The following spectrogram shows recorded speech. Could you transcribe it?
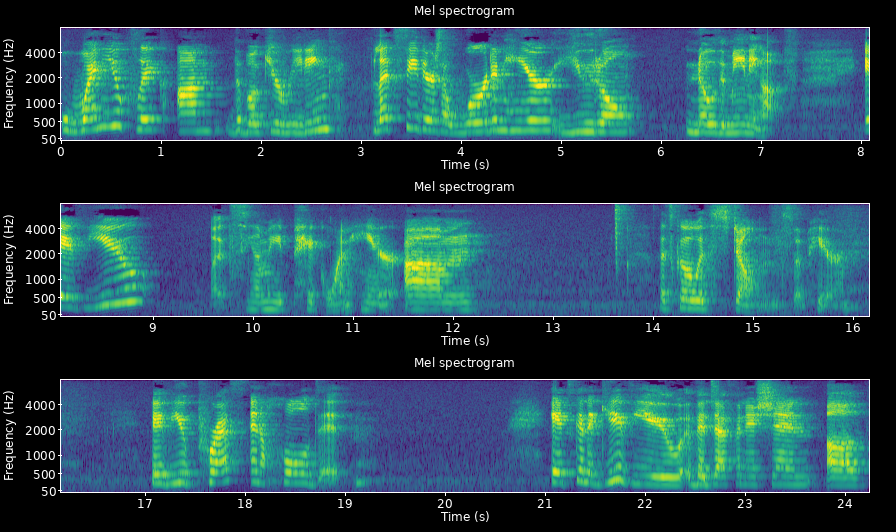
when you click on the book you're reading, let's say there's a word in here you don't know the meaning of. If you, let's see, let me pick one here. Um, Let's go with stones up here. if you press and hold it, it's gonna give you the definition of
